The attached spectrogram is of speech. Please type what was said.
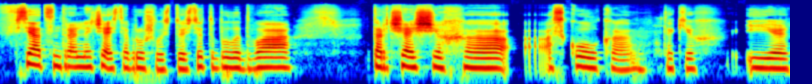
вся центральная часть обрушилась. То есть это было два торчащих э, осколка таких. И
